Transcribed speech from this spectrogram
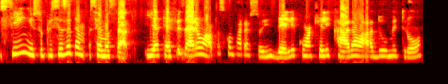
sim, isso precisa ter- ser mostrado. E até fizeram altas comparações dele com aquele cara lá do metrô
